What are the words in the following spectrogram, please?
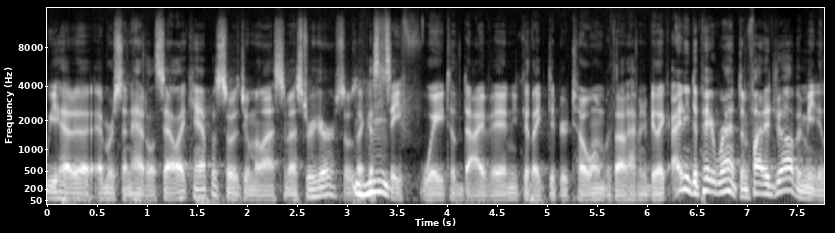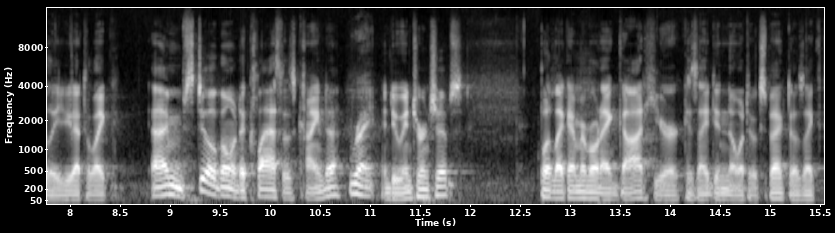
we had a emerson had a satellite campus so i was doing my last semester here so it was like Mm-hmm. a safe way to dive in you could like dip your toe in without having to be like i need to pay rent and find a job immediately you got to like i'm still going to classes kinda Right. and do internships but like I remember when I got here because I didn't know what to expect. I was like,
